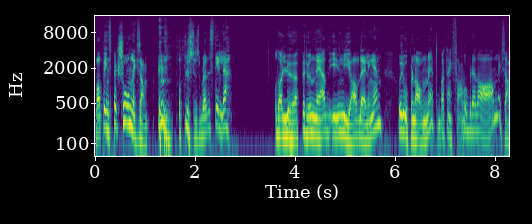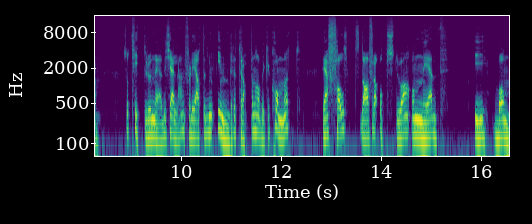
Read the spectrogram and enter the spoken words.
Var på inspeksjon, liksom. og plutselig så ble det stille. Og da løper hun ned i den nye avdelingen og roper navnet mitt. Og bare tenker, faen, hvor ble det av han, liksom? Så titter hun ned i kjelleren, fordi at den indre trappen hadde ikke kommet. Så jeg falt da fra oppstua og ned i bånn.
